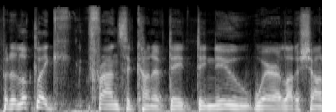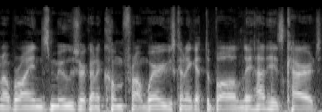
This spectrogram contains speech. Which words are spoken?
but it looked like France had kind of they, they knew where a lot of Sean O'Brien's moves were going to come from, where he was going to get the ball, and they had his card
